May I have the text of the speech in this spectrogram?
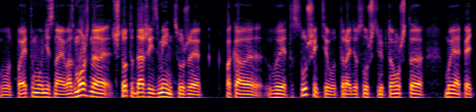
Вот, поэтому, не знаю, возможно, что-то даже изменится уже, пока вы это слушаете, вот радиослушатели, потому что мы опять,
